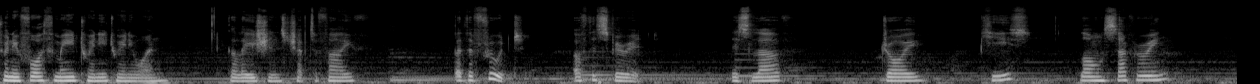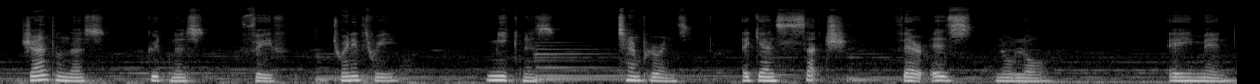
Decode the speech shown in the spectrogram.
Twenty-fourth May, twenty twenty-one, Galatians chapter five. But the fruit of the Spirit is love, joy, peace, long suffering, gentleness, goodness, faith. 23. Meekness, temperance. Against such there is no law. Amen.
